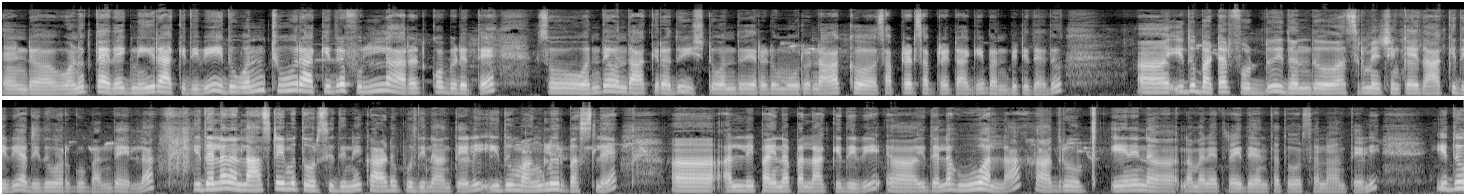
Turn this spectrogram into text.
ಆ್ಯಂಡ್ ಒಣಗ್ತಾ ಇದೆ. ಈಗ ನೀರು ಹಾಕಿದ್ದೀವಿ ಇದು ಒಂದು ಚೂರು ಹಾಕಿದರೆ ಫುಲ್ ಹರಡ್ಕೊಬಿಡುತ್ತೆ. ಸೊ ಒಂದೇ ಒಂದು ಹಾಕಿರೋದು. ಇಷ್ಟು ಒಂದು ಎರಡು ಮೂರು ನಾಲ್ಕು ಸಪ್ರೇಟ್ ಸಪ್ರೇಟಾಗಿ ಬಂದುಬಿಟ್ಟಿದೆ ಅದು. ಇದು ಬಟರ್ ಫುಡ್ದು ಇದೊಂದು ಹಸಿರು ಮೆಣಸಿನ್ಕಾಯಿದು ಹಾಕಿದ್ದೀವಿ ಅದು ಇದುವರೆಗೂ ಬಂದೇ ಇಲ್ಲ. ಇದೆಲ್ಲ ನಾನು ಲಾಸ್ಟ್ ಟೈಮು ತೋರಿಸಿದ್ದೀನಿ, ಕಾಡು ಪುದೀನ ಅಂತೇಳಿ. ಇದು ಮಂಗಳೂರು ಬಸ್ಲೆ ಅಲ್ಲಿ ಪೈನಾಪಲ್ ಹಾಕಿದ್ದೀವಿ ಇದೆಲ್ಲ ಹೂವು ಅಲ್ಲ, ಆದರೂ ಏನೇನು ನಮ್ಮ ಮನೆ ಹತ್ರ ಇದೆ ಅಂತ ತೋರಿಸೋಣ ಅಂತೇಳಿ. ಇದು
